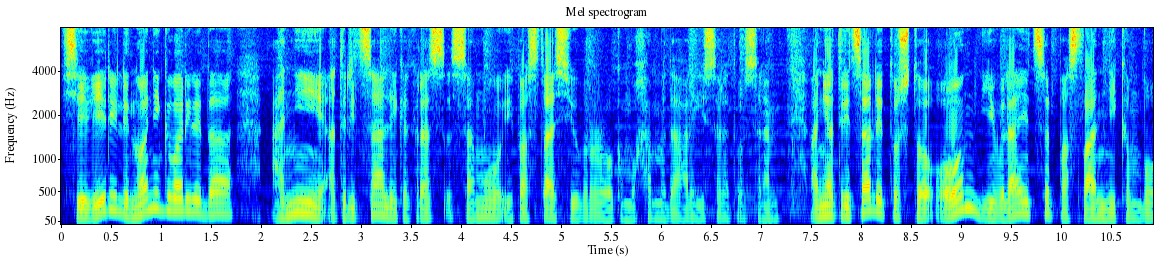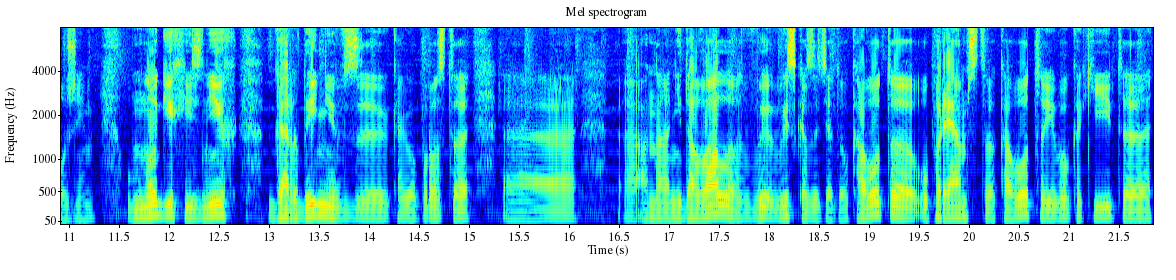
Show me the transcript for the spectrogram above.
все верили, но они говорили, да, они отрицали как раз саму ипостасию пророка Мухаммада, алейхиссалату Они отрицали то, что он является посланником Божьим. У многих из них гордыня как бы просто э, она не давала вы, высказать этого. Кого-то упрямство, кого-то его какие-то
